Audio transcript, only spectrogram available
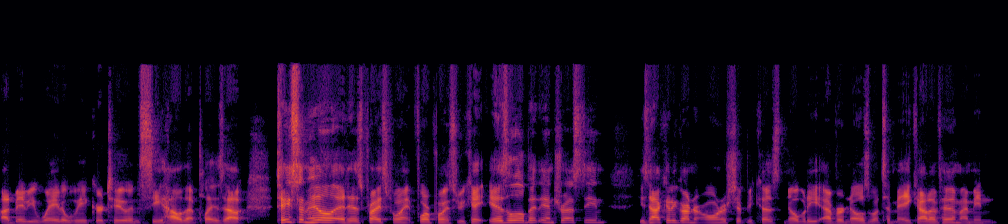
I'd maybe wait a week or two and see how that plays out. Taysom Hill at his price point, 4.3K, is a little bit interesting. He's not going to garner ownership because nobody ever knows what to make out of him. I mean,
